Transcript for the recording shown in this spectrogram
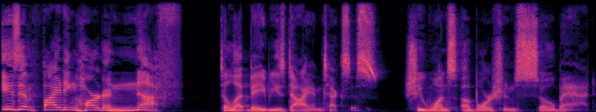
isn't fighting hard enough to let babies die in Texas. She wants abortion so bad.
